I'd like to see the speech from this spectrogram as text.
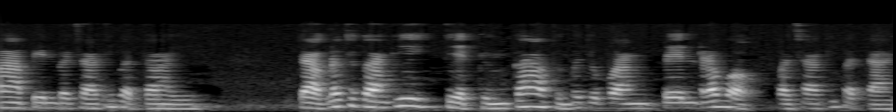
มาเป็นประชาธิปไตย จากรัชกาลที่7ถึง9ถึงปัจจุบันเป็นระบอบประชาธิปไตย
